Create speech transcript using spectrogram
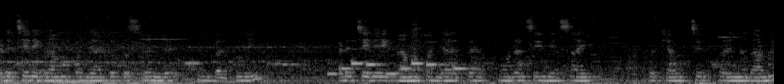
എടച്ചേരി ഗ്രാമപഞ്ചായത്ത് പ്രസിഡന്റ് കൽപ്പിനി എടച്ചേരി ഗ്രാമപഞ്ചായത്ത് മോഡൽ സി ഡി എസ് ആയി പ്രഖ്യാപിച്ച് കഴിഞ്ഞതാണ്.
